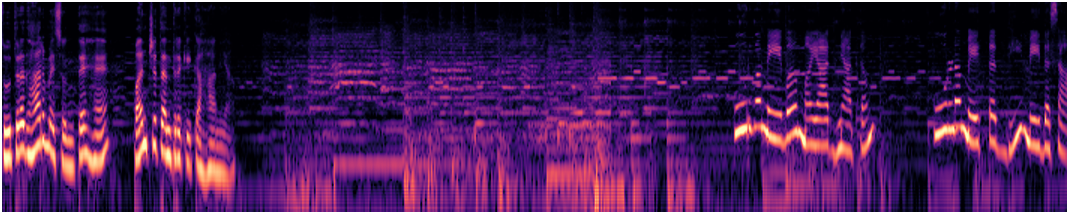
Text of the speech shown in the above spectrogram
सूत्रधार में सुनते हैं पंचतंत्र की कहानियां। पूर्वमेव मया ज्ञातं पूर्णमेतद्धि मेदसा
